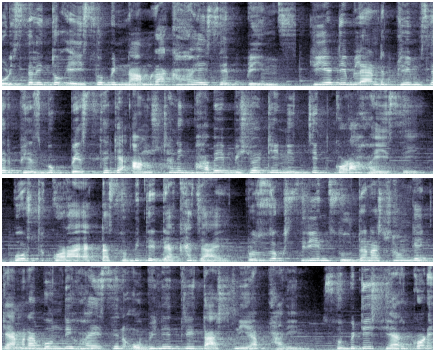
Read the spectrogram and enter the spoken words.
পরিচালিত এই ছবির নাম রাখা হয়েছে প্রিন্স। ক্রিয়েটিভ ল্যান্ড ফিল্মসের ফেসবুক পেজ থেকে আনুষ্ঠানিকভাবে বিষয়টি নিশ্চিত করা হয়েছে। পোস্ট করা একটা ছবিতে দেখা যায়, প্রযোজক শিরিন সুলতানার সঙ্গে ক্যামেরাবন্দি হয়েছেন অভিনেত্রী তাসনিয়া ফারিন। ছবিটি শেয়ার করে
